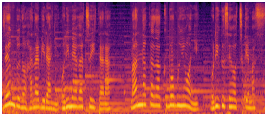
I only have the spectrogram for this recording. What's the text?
全部の花びらに折り目がついたら真ん中がくぼむように折り癖をつけます。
